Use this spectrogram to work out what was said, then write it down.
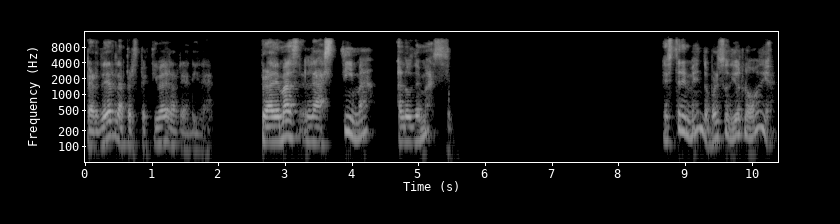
perder la perspectiva de la realidad. Pero además lastima a los demás. Es tremendo, por eso Dios lo odia.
